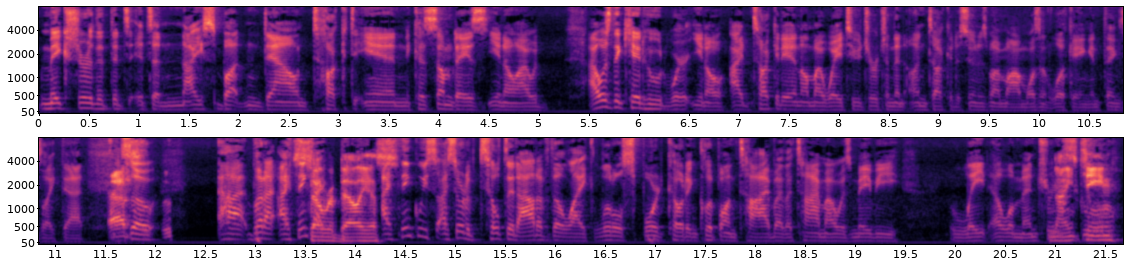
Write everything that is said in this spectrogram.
make sure that it's, it's a nice button down, tucked in. Because some days, you know, I would I was the kid who would wear, you know, I'd tuck it in on my way to church and then untuck it as soon as my mom wasn't looking and things like that. So, uh, but I, I think So I, rebellious. I think we I sort of tilted out of the like little sport coat and clip on tie by the time I was maybe late elementary 19? school.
